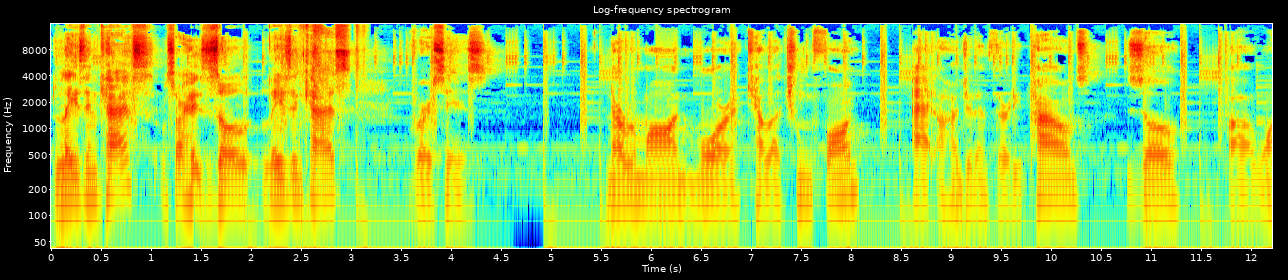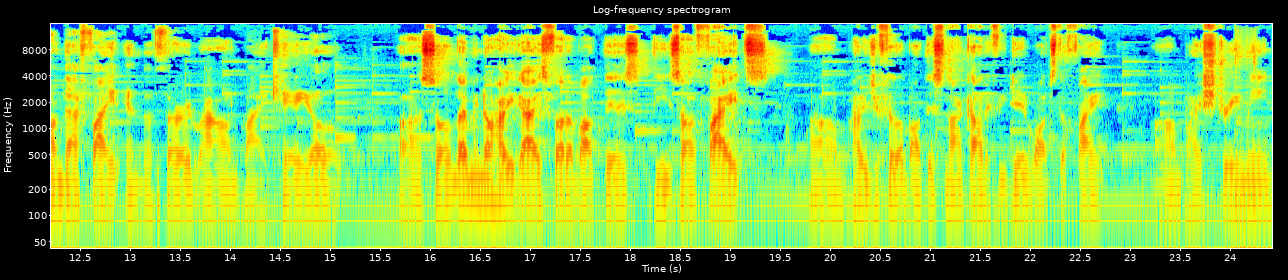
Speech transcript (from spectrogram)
Lazenkas. I'm sorry, Zoe Lazenkas versus Naruman Moore Kela Chungfon at 130 pounds. Zoe uh, won that fight in the third round by KO. Uh, so let me know how you guys felt about this these uh, fights. Um, how did you feel about this knockout if you did watch the fight um, by streaming?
